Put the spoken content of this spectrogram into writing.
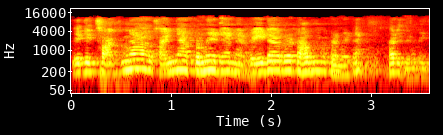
ඒකේ සංඥා සංඥා ක්‍රමයට යන්නේ රේඩාර් වලට හවුන ක්‍රමයට. හරිද මේ?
